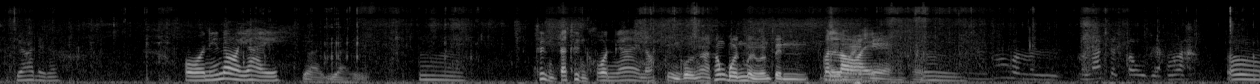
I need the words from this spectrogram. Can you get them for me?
สุดยอดเลยนะ โอ้อันนี้หน่อใหญ่ ใหญ่ใหญ่อืมถึงแต่ถึงโคนง่ายเนาะ ถึงคนง่ายข้างบนเหมือนมันเป็นมันลอย ใบไแห้งใช่อืมข้างบนมันมันน่าจะโตจากข้างล่างอืม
